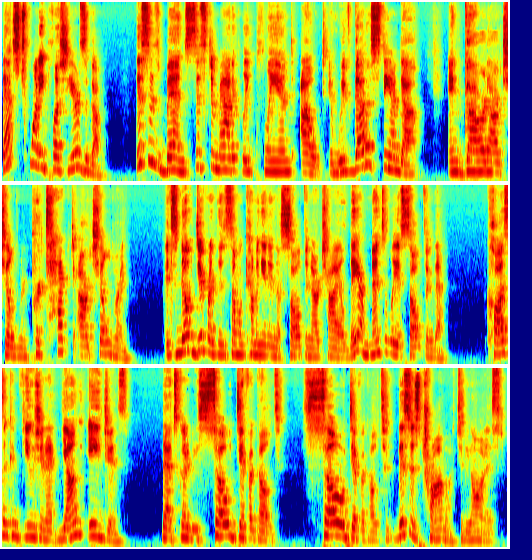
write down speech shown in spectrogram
That's 20 plus years ago. This has been systematically planned out, and we've got to stand up and guard our children, protect our children. It's no different than someone coming in and assaulting our child. They are mentally assaulting them, causing confusion at young ages. That's going to be so difficult, so difficult. To, this is trauma, to be honest.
